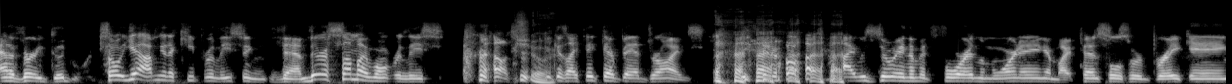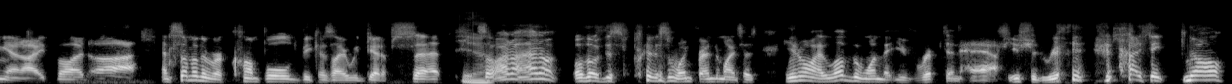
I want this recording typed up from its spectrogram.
and a very good one. So, yeah, I'm going to keep releasing them. There are some I won't release sure. because I think they're bad drawings. you know, I was doing them at four in the morning and my pencils were breaking and I thought, ah, and some of them were crumpled because I would get upset. Yeah. So I don't, I don't, although this, this one friend of mine says, you know, I love the one that you've ripped in half. You should really, I think, no,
